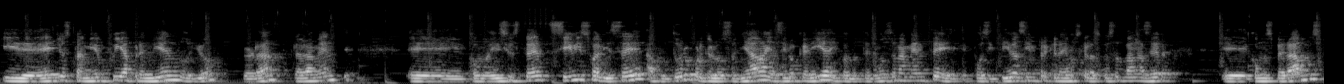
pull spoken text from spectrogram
y de ellos también fui aprendiendo yo, ¿verdad? Claramente. Eh, como dice usted, sí visualicé a futuro porque lo soñaba y así lo quería. Y cuando tenemos una mente positiva siempre creemos que las cosas van a ser como esperamos,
